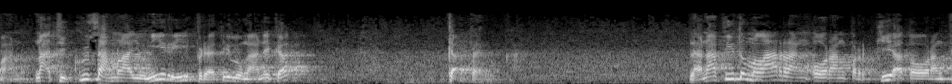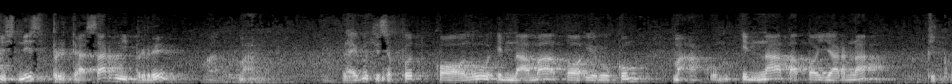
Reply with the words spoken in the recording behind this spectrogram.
Manuk. Nak digusah melayu ngiri berarti lungane gak Lah Nabi itu melarang orang pergi atau orang bisnis berdasar mi bere manuk. Lah itu disebut qalu innama ta'irukum ma'akum inna tatoyarna bikum.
